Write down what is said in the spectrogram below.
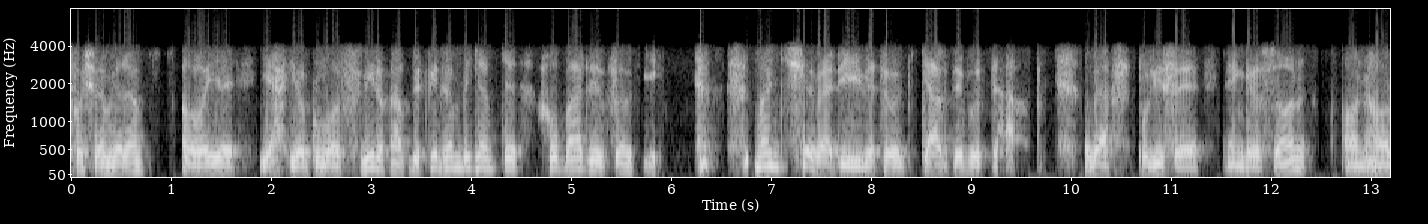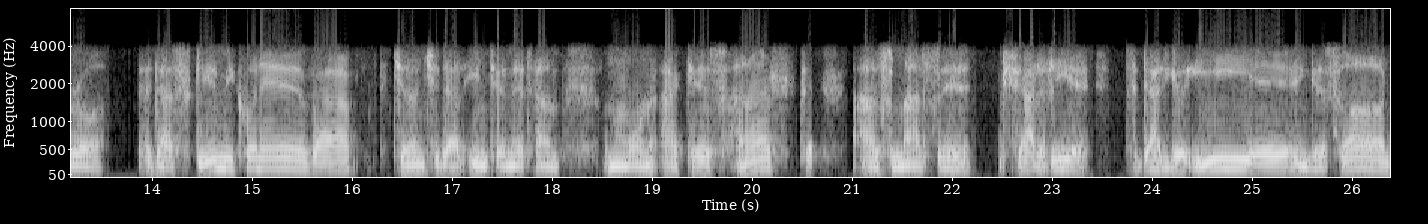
پاشم برم آقای یحیی گواسمی رو هم ببینم بگم که خب بعد حسابی من چه بدی به تو کرده بودم؟ و پلیس انگلستان آنها رو دستگیر می‌کنه و چنانچه در اینترنت هم منعکس هست از مرز شرقی دریایی انگلستان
